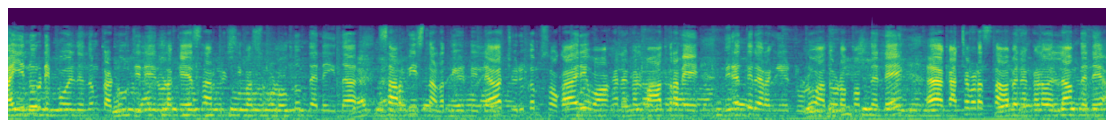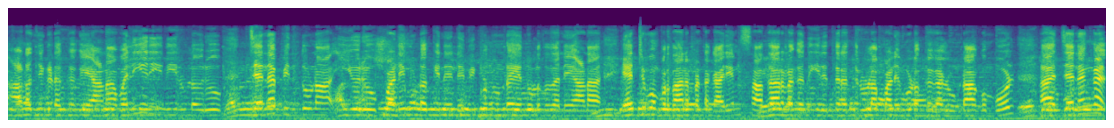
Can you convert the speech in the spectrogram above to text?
പയ്യന്നൂർ ഡിപ്പോയിൽ നിന്നും കണ്ണൂർ ജില്ലയിലുള്ള K S R T C ബസ്സുകളൊന്നും തന്നെ ഇന്ന് സർവീസ് നടത്തിയിട്ടില്ല. ചുരുക്കം സ്വകാര്യ വാഹനങ്ങൾ മാത്രമേ നിരത്തിലിറങ്ങിയിട്ടുള്ളൂ. അതോടൊപ്പം തന്നെ കച്ചവട സ്ഥാപനങ്ങളും എല്ലാം തന്നെ അടഞ്ഞു കിടക്കുകയാണ് വലിയ രീതിയിലുള്ള ഒരു ജനപിന്തുണ ഈ ഒരു പണിമുടക്കിന് ലഭിക്കുന്നുണ്ട് എന്നുള്ളത് തന്നെയാണ് ഏറ്റവും പ്രധാനപ്പെട്ട കാര്യം. സാധാരണഗതിയിൽ ഇത്തരത്തിലുള്ള പണിമുടക്കുകൾ ഉണ്ടാകുമ്പോൾ ജനങ്ങൾ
